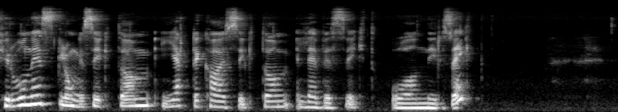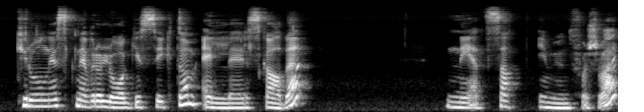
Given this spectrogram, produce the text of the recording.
Kronisk lungesykdom, hjerte-karsykdom, leversvikt og nyresvikt. Kronisk nevrologisk sykdom eller skade. Nedsatt immunforsvar.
